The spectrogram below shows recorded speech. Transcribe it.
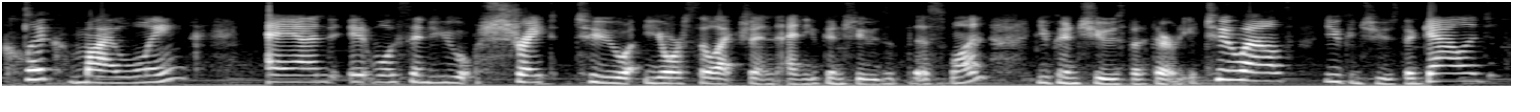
click my link, and it will send you straight to your selection and you can choose this one. You can choose the 32 ounce, you can choose the gallon, just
